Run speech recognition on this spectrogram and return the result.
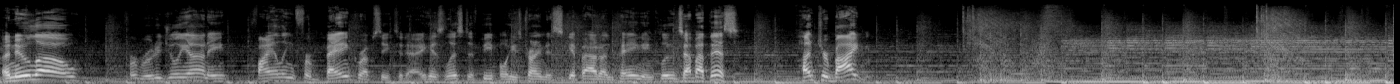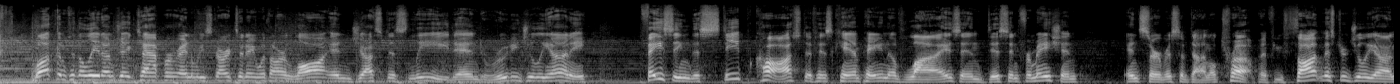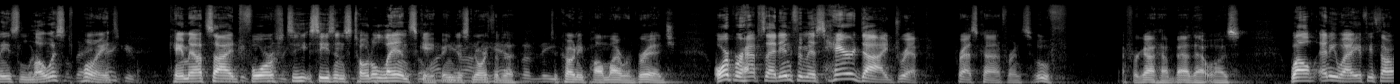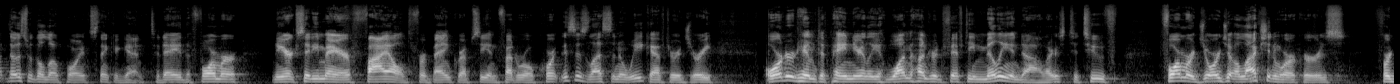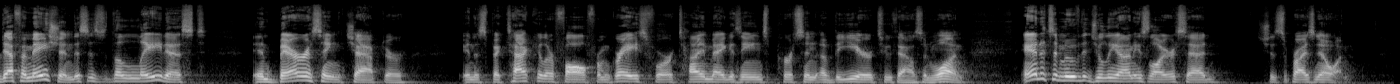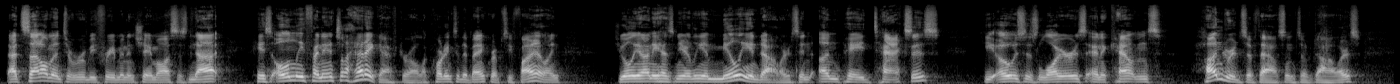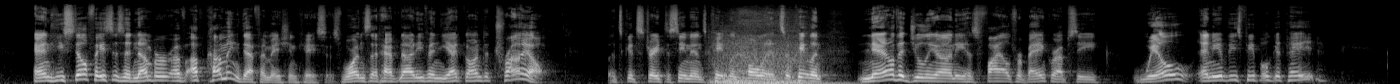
a new low for Rudy Giuliani filing for bankruptcy today. His list of people he's trying to skip out on paying includes, how about this? Hunter Biden. Welcome to the lead. I'm Jake Tapper, and we start today with our law and justice lead and Rudy Giuliani facing the steep cost of his campaign of lies and disinformation in service of Donald Trump. If you thought Mr. Giuliani's lowest point came outside Four Seasons Total Landscaping just north of the, Tacony Palmyra Bridge, or perhaps that infamous hair dye drip press conference. Oof, I forgot how bad that was. Well, anyway, if you thought those were the low points, think again. Today, the former New York City mayor filed for bankruptcy in federal court. This is less than a week after a jury ordered him to pay nearly $150 million to two f- former Georgia election workers for defamation. This is the latest embarrassing chapter in the spectacular fall from grace for Time Magazine's Person of the Year 2001. And it's a move that Giuliani's lawyer said should surprise no one. That settlement to Ruby Freeman and Shaye Moss is not his only financial headache, after all. According to the bankruptcy filing, Giuliani has nearly a million dollars in unpaid taxes. He owes his lawyers and accountants hundreds of thousands of dollars. And he still faces a number of upcoming defamation cases, ones that have not even yet gone to trial. Let's get straight to CNN's Katelyn Polantz. So, Katelyn, now that Giuliani has filed for bankruptcy, will any of these people get paid?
